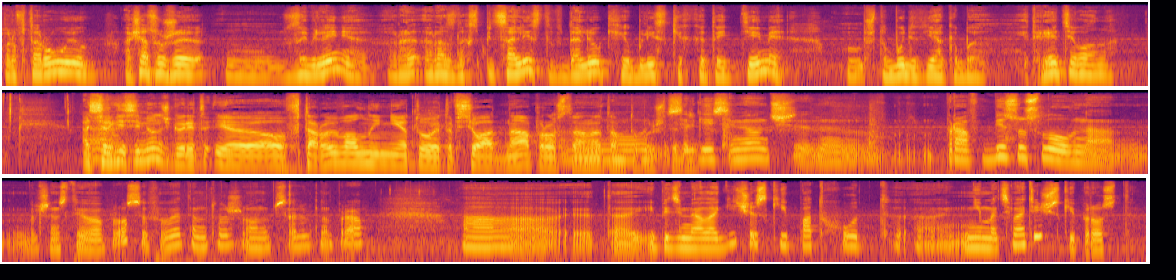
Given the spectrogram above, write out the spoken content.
про вторую, а сейчас уже заявления разных специалистов, далеких и близких к этой теме, что будет якобы и третья волна. А Сергей Семенович говорит, э, второй волны нету, это все одна, просто она там... Ну, Сергей Семенович э, прав, безусловно, в большинстве вопросов, и в этом тоже он абсолютно прав. А, это эпидемиологический подход, э, не математический просто –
